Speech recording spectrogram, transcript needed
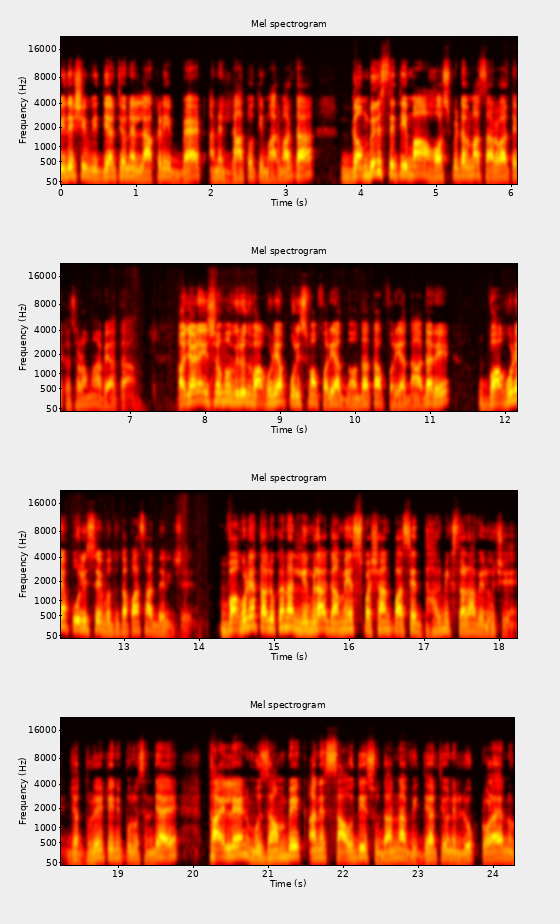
વિદેશી વિદ્યાર્થીઓને લાકડી, બેટ અને લાતોથી માર મારતા ગંભીર સ્થિતિમાં હોસ્પિટલમાં સારવારથી ખસેડવામાં આવ્યા હતા. અજાણ્યા ઈસમો વિરુદ્ધ વાઘોડિયા પોલીસમાં ફરિયાદ નોંધાતા ફરિયાદના આધારે વાઘોડિયા પોલીસે વધુ તપાસ હાથ ધરી છે. વાઘોડિયા તાલુકાના લીમડા ગામે સ્મશાન પાસે ધાર્મિક સ્થળ આવેલું છે, જ્યાં ધૂળેટીની પૂર્વ સંધ્યાએ થાઇલેન્ડ, મોઝામ્બિક અને સાઉદી સુદાનના વિદ્યાર્થીઓને લોક ટોળાયાનો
